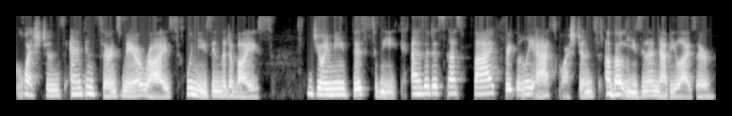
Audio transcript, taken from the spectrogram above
questions and concerns may arise when using the device. Join me this week as I discuss five frequently asked questions about using a nebulizer.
